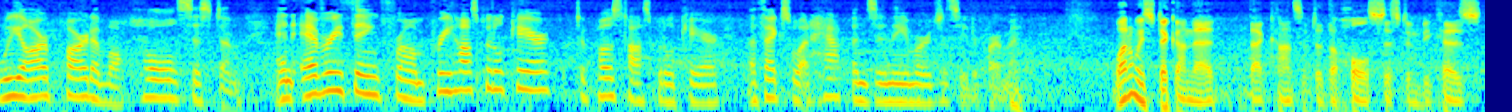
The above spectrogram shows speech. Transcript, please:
We are part of a whole system. And everything from pre hospital care to post hospital care affects what happens in the emergency department. Hmm. Why don't we stick on that, that concept of the whole system? Because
